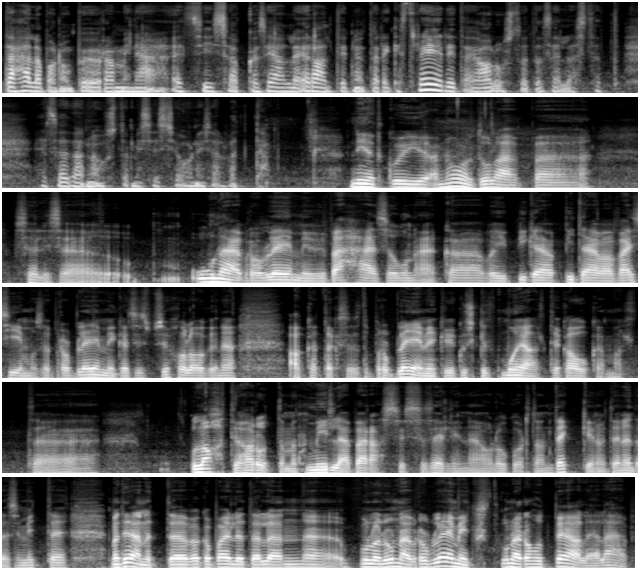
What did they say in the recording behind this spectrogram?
tähelepanu pööramine, et siis saab ka seal eraldi nii-öelda registreerida ja alustada sellest, et, et seda nõustamissessiooni seal võtta. nii et kui noor tuleb äh sellise uneprobleemi või vähese unega või pigem pideva väsimuse probleemiga, siis psühholoogina hakatakse seda probleemi ikkagi kuskilt mujalt ja kaugemalt äh, lahti harutama, et mille pärast siis see selline olukord on tekkinud ja nii edasi, mitte ma tean, et väga paljudel on, mul on uneprobleemid, unerohud peale ja läheb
